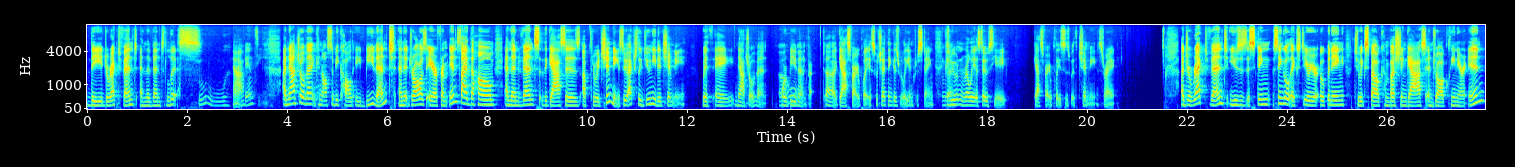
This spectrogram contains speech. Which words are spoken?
the direct vent, and the ventless. Ooh, Yeah. fancy. A natural vent can also be called a B vent, and it draws air from inside the home and then vents the gases up through a chimney. So you actually do need a chimney with a natural vent or B Oh. vent uh, gas fireplace, which I think is really interesting because we wouldn't really associate gas fireplaces with chimneys, right? A direct vent uses a sting, single exterior opening to expel combustion gas and draw clean air in.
